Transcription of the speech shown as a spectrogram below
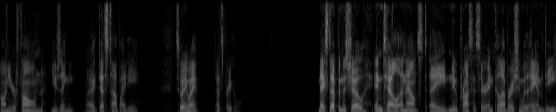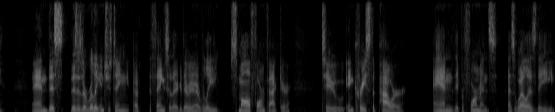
on your phone using a desktop IDE. So anyway, that's pretty cool. Next up in the show, Intel announced a new processor in collaboration with AMD, and this this is a really interesting uh, thing. So they're they're in a really small form factor to increase the power and the performance as well as the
